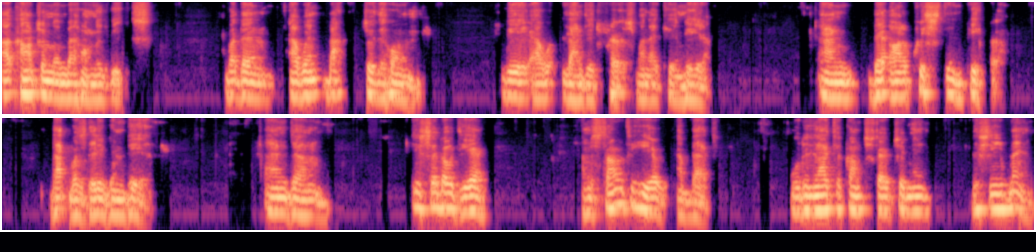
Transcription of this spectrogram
I can't remember how many weeks, but then I went back to the home where I landed first when I came here. And they're Christian people that was living there. And um, he said, Oh dear, I'm sorry to hear of that. Would you like to come to church with me this evening?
